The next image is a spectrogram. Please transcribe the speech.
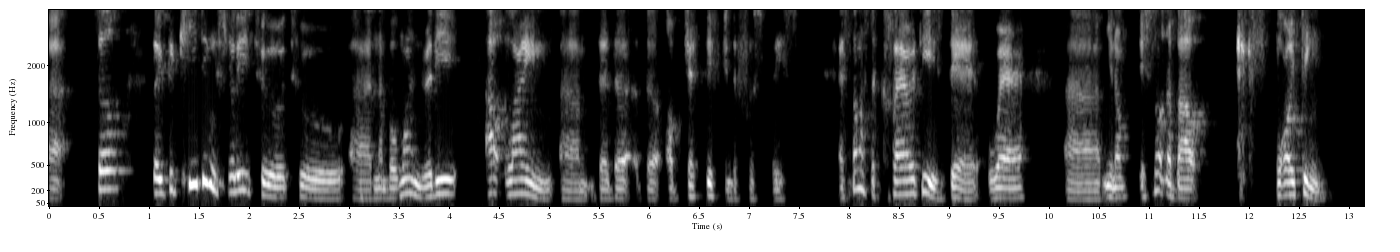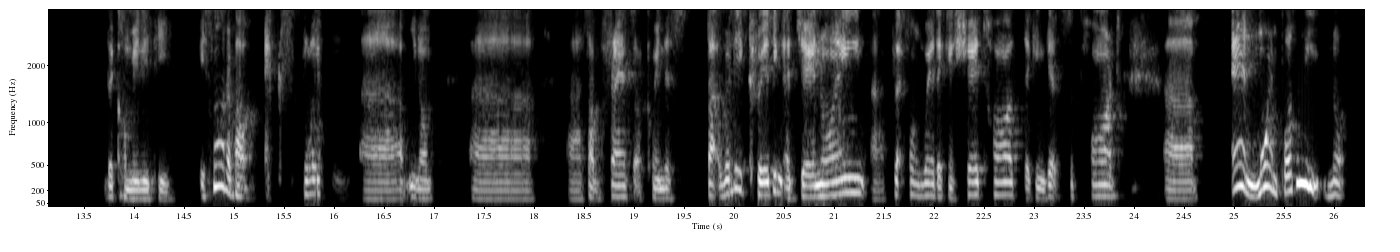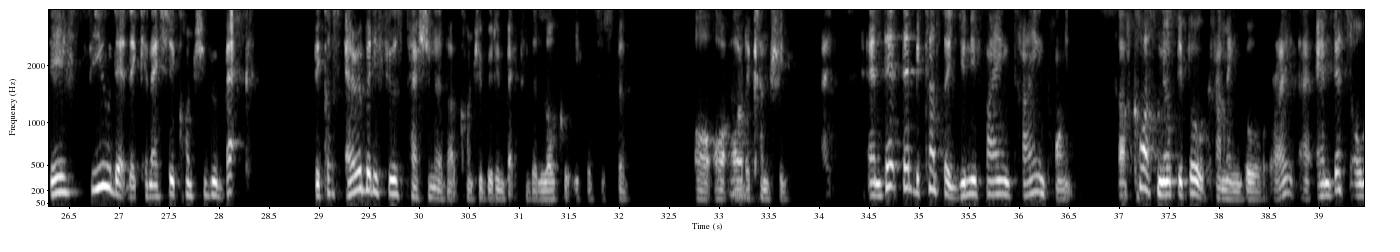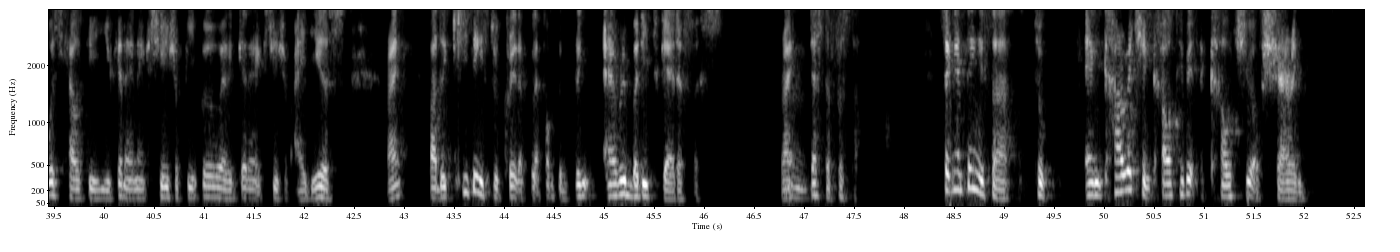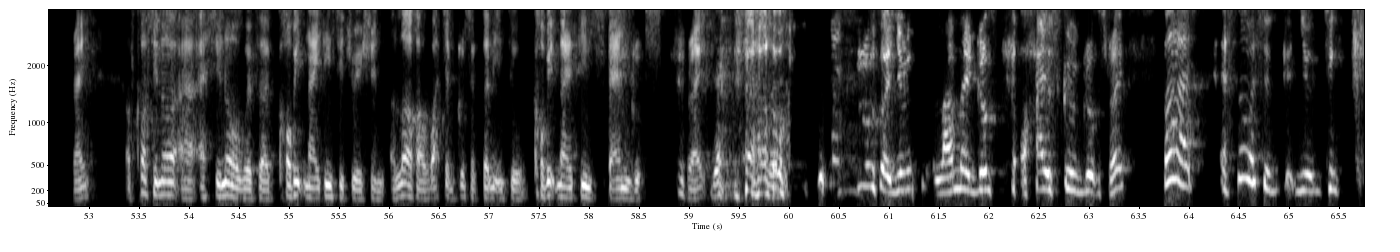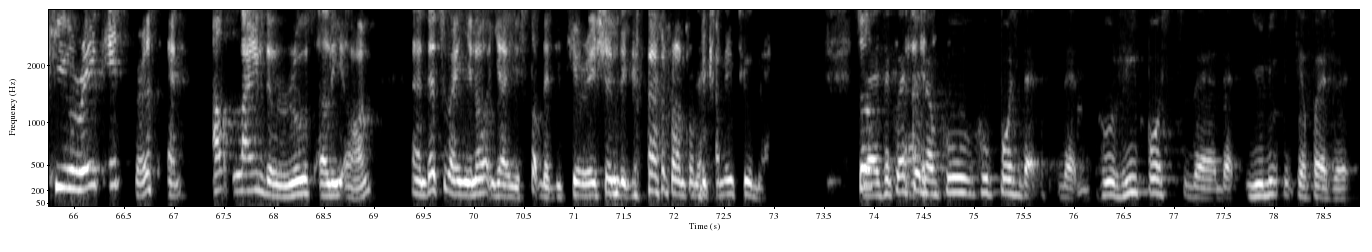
Uh, so the, the key thing is really to to uh, number one, really outline um, the, the the objective in the first place as long as the clarity is there where uh, you know it's not about exploiting the community it's not about exploiting uh, you know uh, uh some friends or acquaintances but really creating a genuine uh, platform where they can share thoughts they can get support uh, and more importantly you know they feel that they can actually contribute back because everybody feels passionate about contributing back to the local ecosystem or, or, or the country. Right? And that, that becomes the unifying tying point. Of course, you know, people will come and go, right? Uh, and that's always healthy. You get an exchange of people and get an exchange of ideas, right? But the key thing is to create a platform to bring everybody together first, right? Mm. That's the first step. Second thing is uh, to encourage and cultivate a culture of sharing, right? Of course, you know, uh, as you know, with the COVID 19 situation, a lot of our WhatsApp groups have turned into COVID 19 spam groups, right? Yeah. groups or alumni groups or high school groups, right? But as long as you, you can curate it first and outline the rules early on, and that's when, you know, yeah, you stop the deterioration from, from becoming too bad. So yeah, it's a question uh, of who who posts that that who reposts the that unique picture first, right?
